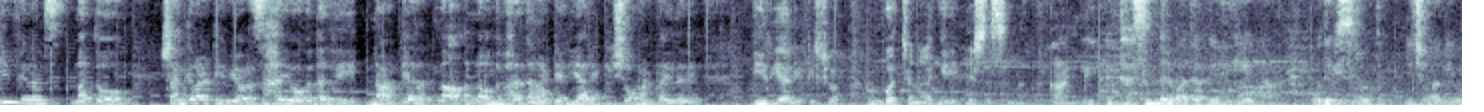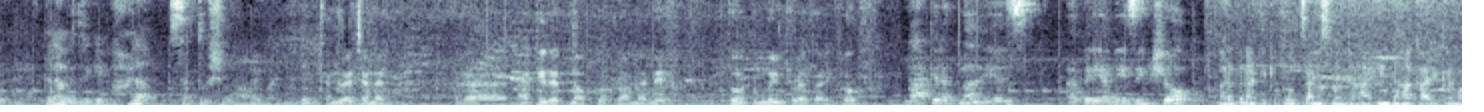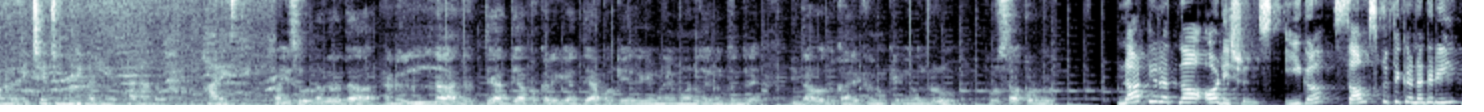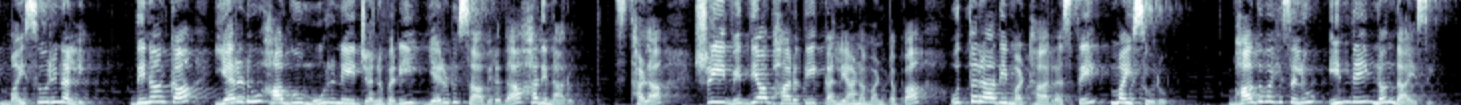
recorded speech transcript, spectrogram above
Lucky films ಮತ್ತು ಶಂಕರ ಟಿವಿಯವರ ಸಹಯೋಗದಲ್ಲಿ ನಾಟ್ಯ ರತ್ನ ಅನ್ನೋ ಒಂದು ಭರತನಾಟ್ಯ ರಿಯಾಲಿಟಿ ಶೋ ಮಾಡ್ತಾ ಇದ್ದಾರೆ. ಈ ರಿಯಾಲಿಟಿ ಶೋ ತುಂಬ ಚೆನ್ನಾಗಿ ಯಶಸ್ಸನ್ನು ಕಾಣಲಿ. ಇಂಥ ಸುಂದರವಾದ ವೇದಿಕೆಯನ್ನು ಒದಗಿಸಿರೋದು ನಿಜವಾಗಿಯೂ ಕಲಾವಿದರಿಗೆ ಬಹಳ ಸಂತೋಷವನ್ನು ಮಾಡಿದೆ ಚಂದ್ರ ಚಾನಲ್ ನಾಟ್ಯರತ್ನ ರತ್ನ ಪ್ರೋಗ್ರಾಮಲ್ಲಿ ತುಂಬ ಇಂಪ್ರೆಸ್ ಆಯಿತು. Natyaratna is very amazing show ಭರತನಾಟ್ಯಕ್ಕೆ ಪ್ರೋತ್ಸಾಹಿಸುವಂತಹ ಇಂತಹ ಕಾರ್ಯಕ್ರಮಗಳು ಹೆಚ್ಚೆಚ್ಚು ಮೂಡಿ ಬರಲಿ ಅಂತ ನಾನು ಹಾರೈಸ್ತೀನಿ. ಮೈಸೂರು ನಗರದ ನಮ್ಮೆಲ್ಲ ನೃತ್ಯ ಅಧ್ಯಾಪಕರಿಗೆ ಅಧ್ಯಾಪಕಿಯರಿಗೆ ಮನವಿ ಮಾಡೋದೇನು ಅಂತಂದ್ರೆ ಇಂತಹ ಒಂದು ಕಾರ್ಯಕ್ರಮಕ್ಕೆ ನೀವೆಲ್ಲರೂ ಪ್ರೋತ್ಸಾಹ ಕೊಡಬೇಕು. ನಾಟ್ಯರತ್ನ ಆಡಿಷನ್ಸ್ ಈಗ ಸಾಂಸ್ಕೃತಿಕ ನಗರಿ ಮೈಸೂರಿನಲ್ಲಿ. ದಿನಾಂಕ ಎರಡು ಹಾಗೂ ಮೂರನೇ ಜನವರಿ ಎರಡು ಸಾವಿರದ ಹದಿನಾರು. ಸ್ಥಳ ಶ್ರೀ ವಿದ್ಯಾಭಾರತಿ ಕಲ್ಯಾಣ ಮಂಟಪ ಉತ್ತರಾದಿ ಮಠ ರಸ್ತೆ ಮೈಸೂರು. ಭಾಗವಹಿಸಲು ಇಂದೇ ನೋಂದಾಯಿಸಿ.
